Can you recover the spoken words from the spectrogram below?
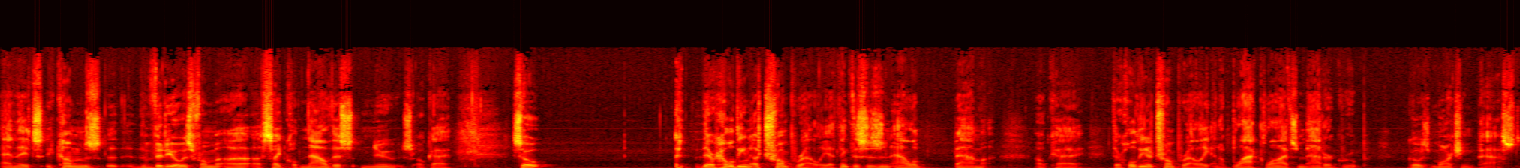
and it comes. The video is from a, a site called Now This News. Okay, so they're holding a Trump rally. I think this is in Alabama. Okay, they're holding a Trump rally, and a Black Lives Matter group goes marching past,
